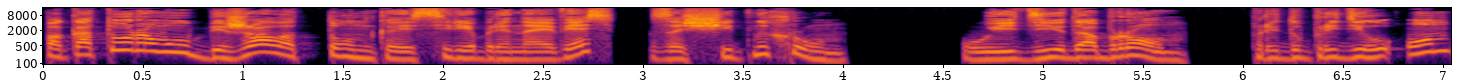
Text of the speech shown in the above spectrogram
по которому бежала тонкая серебряная вязь защитных рун. «Уйди добром», – предупредил он,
